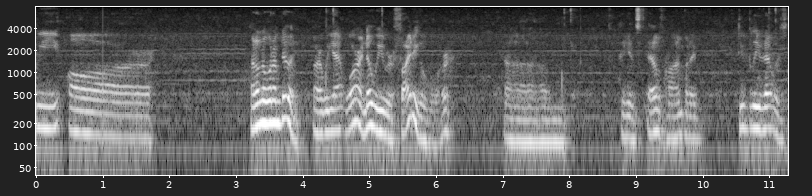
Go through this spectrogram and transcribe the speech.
We are... I don't know what I'm doing. Are we at war? I know we were fighting a war um, against Elfhan, but I do believe that was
